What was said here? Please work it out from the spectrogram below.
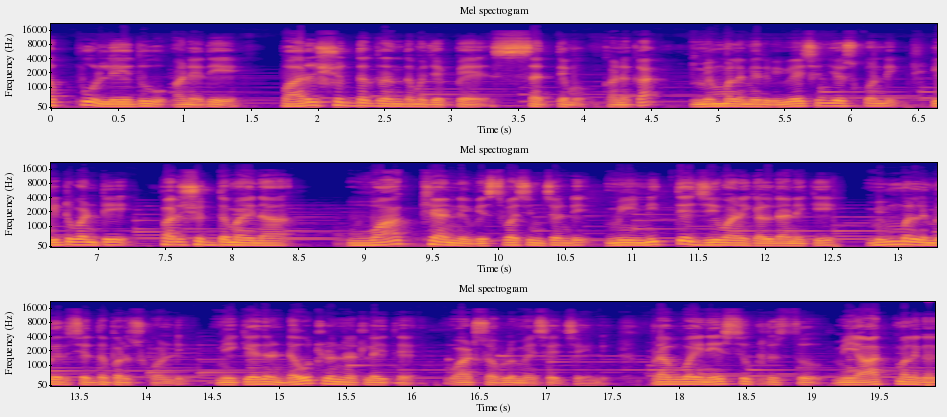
తప్పు లేదు అనేది పరిశుద్ధ గ్రంథము చెప్పే సత్యము. కనుక మిమ్మల్ని మీరు వివేచన చేసుకోండి. ఇటువంటి పరిశుద్ధమైన వాక్యాన్ని విశ్వసించండి. మీ నిత్య జీవానికి వెళ్ళడానికి మిమ్మల్ని మీరు సిద్ధపరచుకోండి. మీకు ఏదైనా డౌట్లు ఉన్నట్లయితే వాట్సాప్లో మెసేజ్ చేయండి. ప్రభు అయిన యేసుక్రీస్తు మీ ఆత్మలకు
